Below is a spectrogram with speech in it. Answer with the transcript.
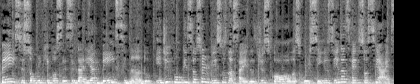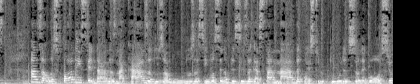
Pense sobre o que você se daria bem ensinando e divulgue seus serviços nas saídas de escolas, cursinhos e nas redes sociais. As aulas podem ser dadas na casa dos alunos, assim você não precisa gastar nada com a estrutura do seu negócio.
